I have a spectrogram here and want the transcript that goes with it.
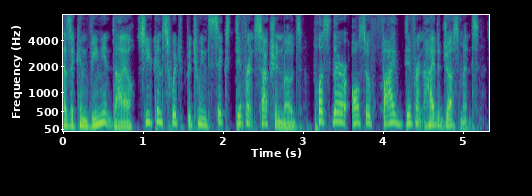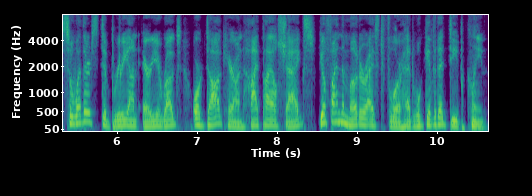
has a convenient dial so you can switch between six different suction modes, plus there are also five different height adjustments, so whether it's debris on area rugs or dog hair on high pile shags, you'll find the motorized floor head will give it a deep clean.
